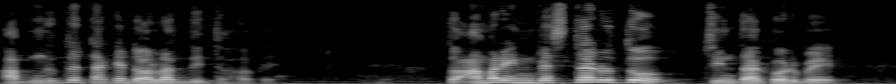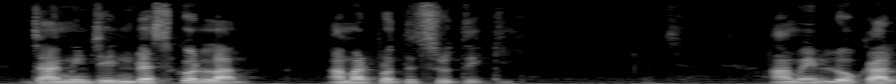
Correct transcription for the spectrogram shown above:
আপনাকে তো তাকে ডলার দিতে হবে। তো আমার ইনভেস্টারও তো চিন্তা করবে যে আমি যে ইনভেস্ট করলাম আমার প্রতিশ্রুতি কী? আচ্ছা। আমি লোকাল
